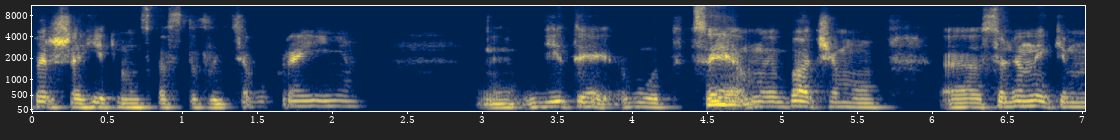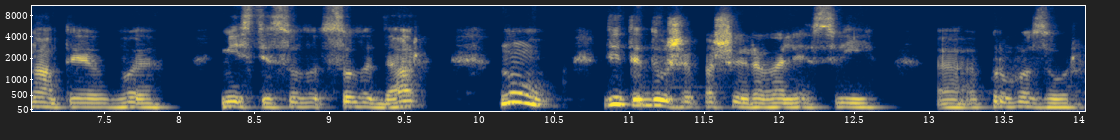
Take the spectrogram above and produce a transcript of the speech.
перша гетьманська столиця в Україні. Діти, от це ми бачимо е, соляні кімнати в місті Сол- Солидар. Ну, діти дуже поширювали свій е, кругозор.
